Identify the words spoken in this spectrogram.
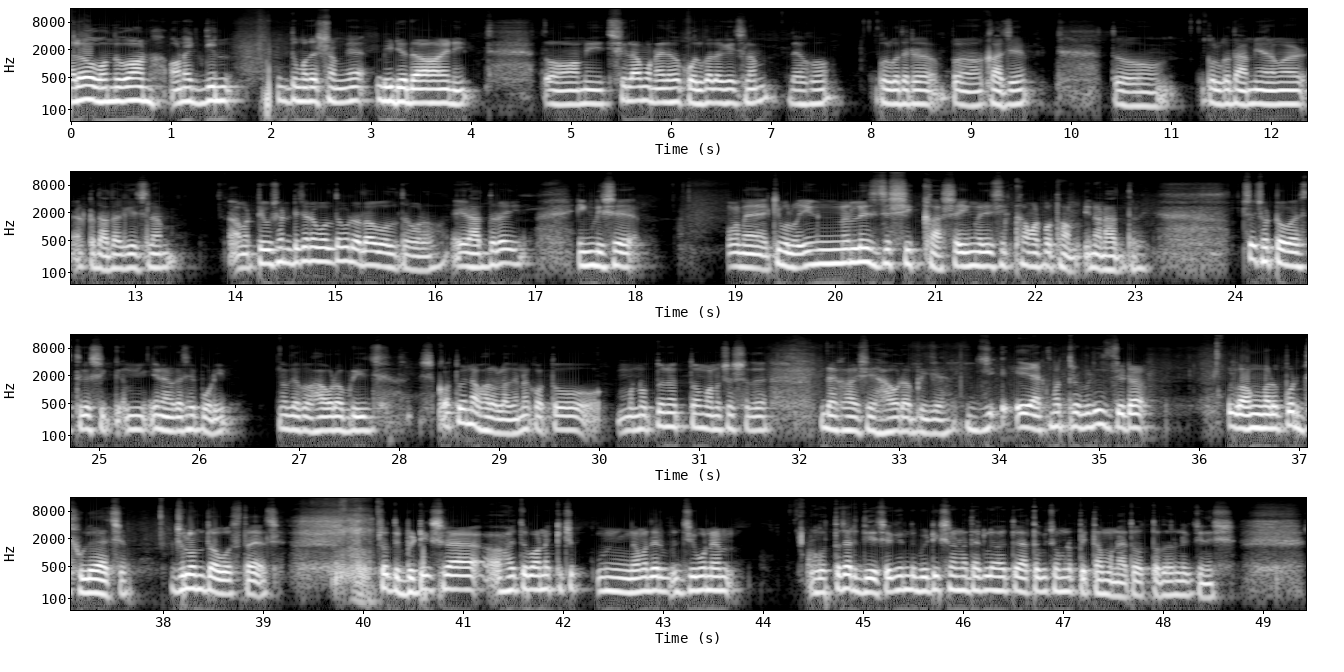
Hello বন্ধুগণ অনেক দিন তোমাদের সঙ্গে ভিডিও দেওয়া হয়নি। তো আমি ছিলাম হয় দেখো কলকাতা গিয়েছিলাম, দেখো কলকাতাটা কাজে। তো কলকাতা আমি আর আমার একটা দাদা গিয়েছিলাম। আমার টিউশন টিচারও বলতে পারো, দাদাও বলতে পারো। এই হাত ধরেই ইংলিশে মানে কী বলব, ইংলিশ যে শিক্ষা, সেই ইংরেজি শিক্ষা আমার প্রথম, এনার হাত ধরেই। সেই ছোট্ট বয়স থেকে শিখ এনার কাছেই পড়ি। দেখো হাওড়া ব্রিজ, কতই না ভালো লাগে না, কত নতুনত্ব মানুষের সাথে দেখা হয় সেই হাওড়া ব্রিজে। যে এই একমাত্র ব্রিজ যেটা গঙ্গার ওপর ঝুলে আছে, ঝুলন্ত অবস্থায় আছে। সত্যি, ব্রিটিশরা হয়তো বা অনেক কিছু আমাদের জীবনে অত্যাচার দিয়েছে, কিন্তু ব্রিটিশরা না থাকলে হয়তো এত কিছু আমরা পেতামও না, এত অত্যাধুনিক জিনিস।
